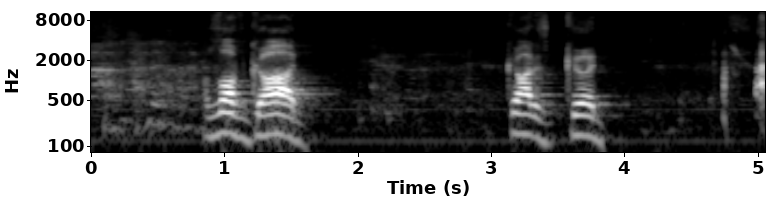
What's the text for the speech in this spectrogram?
I love God. God is good."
